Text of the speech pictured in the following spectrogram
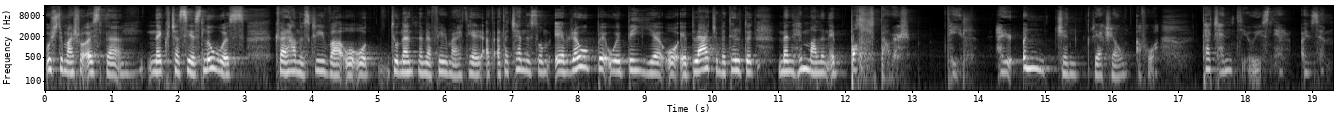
Vurste meg så østene, nek C.S. Lewis, hver han har skriva, og, og to nevnt nemlig firma her, at, at det kjennes som Europa og er bie og er blæt med er men himmelen er bolt over til. Her er ønsken reaksjon av hva. Det kjente jo i snir ønsemmen.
